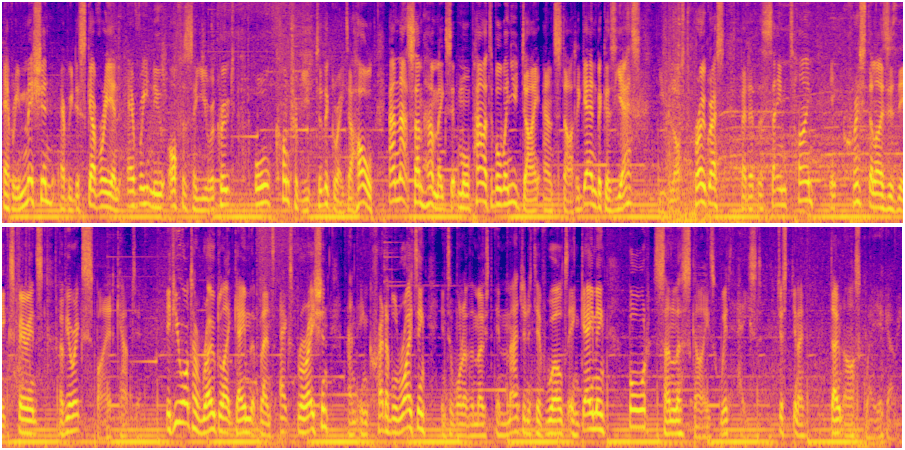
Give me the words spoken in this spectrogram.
Every mission, every discovery, and every new officer you recruit all contribute to the greater whole, and that somehow makes it more palatable when you die and start again because, yes, you've lost progress, but at the same time, it crystallizes the experience of your expired captain. If you want a roguelike game that blends exploration and incredible writing into one of the most imaginative worlds in gaming, board Sunless Skies with haste. Just, you know, don't ask where you're going.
